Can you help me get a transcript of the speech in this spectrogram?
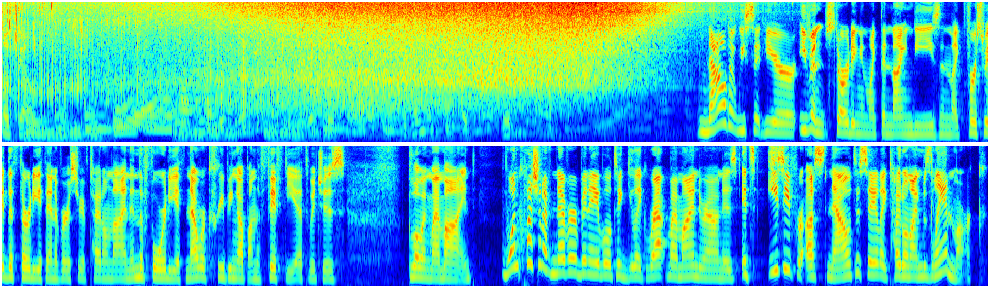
Let's go. Now that we sit here, even starting in like the 90s, and like first we had the 30th anniversary of Title IX, then the 40th, now we're creeping up on the 50th, which is blowing my mind. One question I've never been able to like wrap my mind around is it's easy for us now to say like Title IX was landmark.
